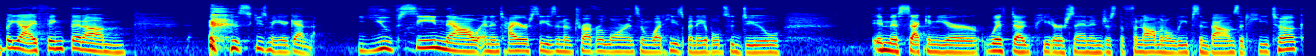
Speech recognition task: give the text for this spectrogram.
but yeah i think that um excuse me again you've seen now an entire season of Trevor Lawrence and what he's been able to do in this second year with Doug Pederson and just the phenomenal leaps and bounds that he took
